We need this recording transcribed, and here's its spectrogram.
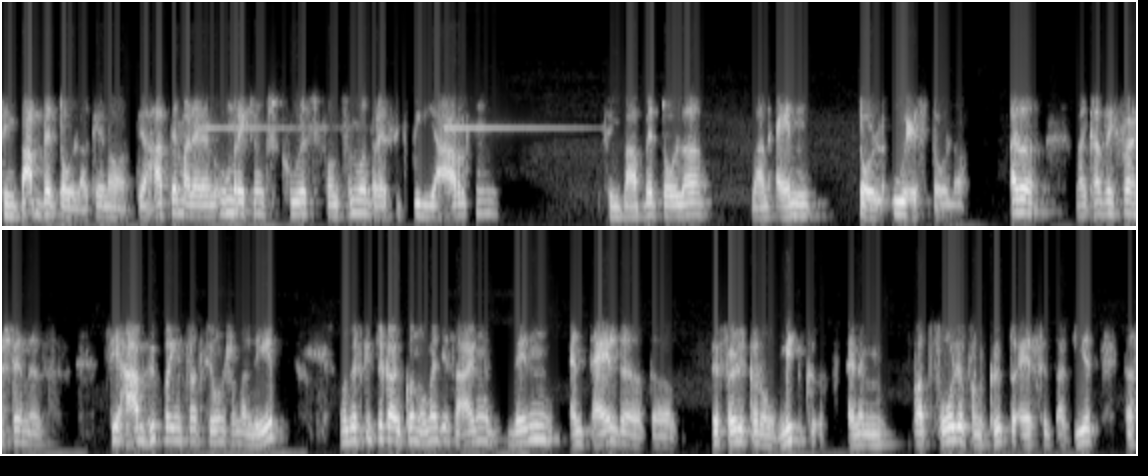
Zimbabwe-Dollar, genau. Der hatte mal einen Umrechnungskurs von 35 Milliarden Zimbabwe-Dollar, waren ein US-Dollar. Also man kann sich vorstellen, dass sie haben Hyperinflation schon erlebt Und es gibt sogar Ökonomen, die sagen, wenn ein Teil der, der Bevölkerung mit einem Portfolio von Kryptoassets agiert, dass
